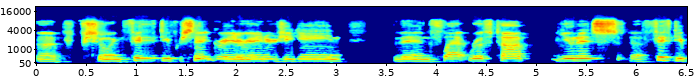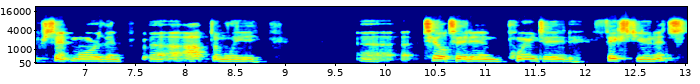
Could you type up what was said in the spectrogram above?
uh, showing 50% greater energy gain than flat rooftop units, 50% uh, more than uh, optimally tilted and pointed fixed units.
